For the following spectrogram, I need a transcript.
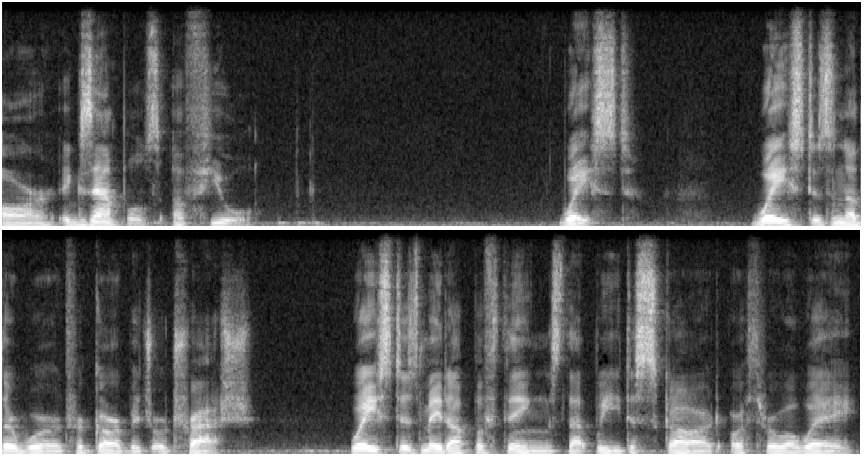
are examples of fuel. Waste. Waste is another word for garbage or trash. Waste is made up of things that we discard or throw away,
